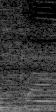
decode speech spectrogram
away.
